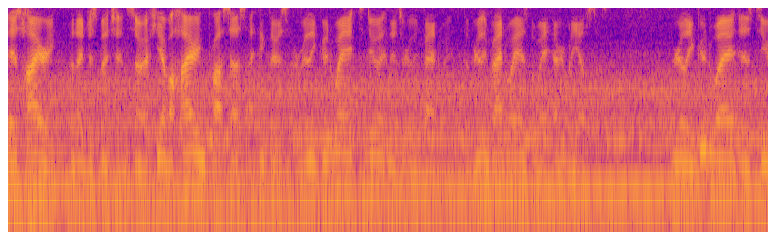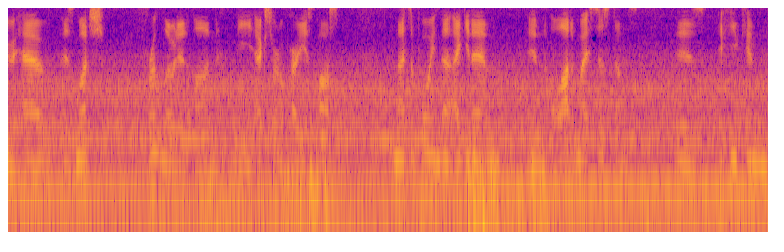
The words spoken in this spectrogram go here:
is hiring that I just mentioned. So if you have a hiring process, I think there's a really good way to do it and there's a really bad way. Really bad way is the way everybody else does it. Really good way is to have as much front loaded on the external party as possible. And that's a point that I get in in a lot of my systems is if you can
